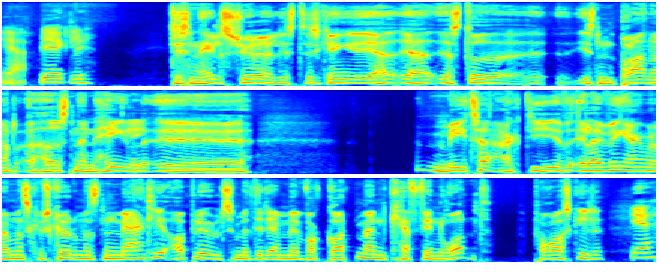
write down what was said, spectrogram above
Ja. virkelig. Det er sådan helt surrealistisk. Ikke? Jeg, jeg, jeg stod øh, i sådan en brændert og havde sådan en helt øh, meta-agtig, eller jeg ved ikke engang, hvordan man skal beskrive det, men sådan en mærkelig oplevelse med det der med, hvor godt man kan finde rundt på Roskilde. Ja,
